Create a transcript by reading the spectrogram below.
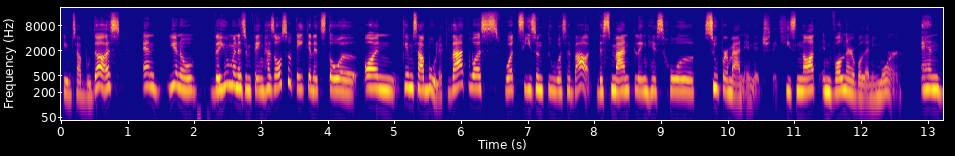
kim sabu does and, you know, the humanism thing has also taken its toll on Kim Sabu. Like, that was what season two was about dismantling his whole Superman image. Like, he's not invulnerable anymore. And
